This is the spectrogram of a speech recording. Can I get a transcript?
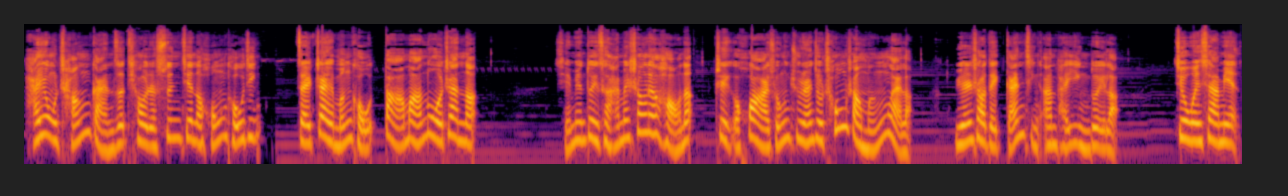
还用长杆子挑着孙坚的红头巾，在寨门口大骂诺战呢。前面对策还没商量好呢，这个华雄居然就冲上门来了。袁绍得赶紧安排应对了，就问下面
